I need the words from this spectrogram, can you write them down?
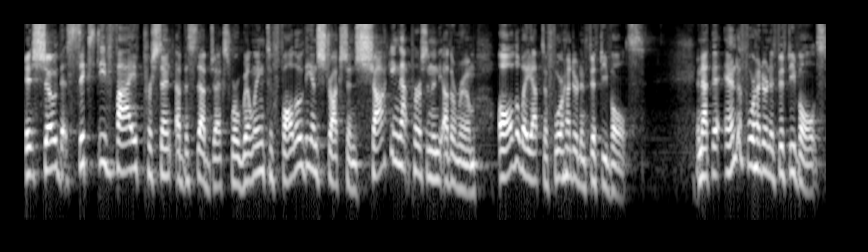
it showed that 65% of the subjects were willing to follow the instructions, shocking that person in the other room all the way up to 450 volts. And at the end of 450 volts,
